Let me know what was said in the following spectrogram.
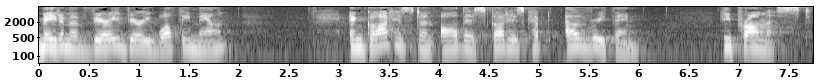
made him a very, very wealthy man. And God has done all this. God has kept everything he promised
